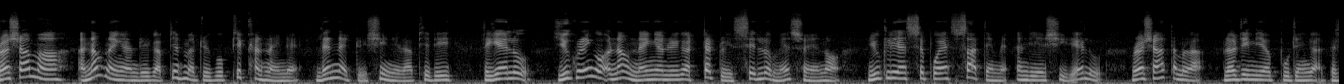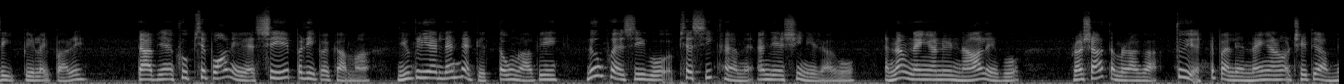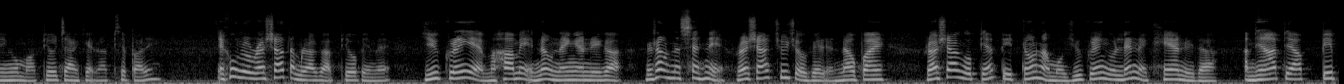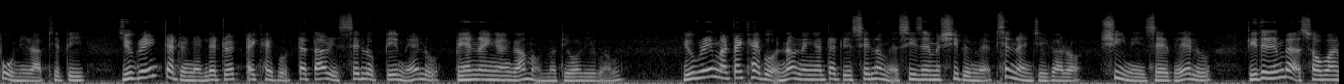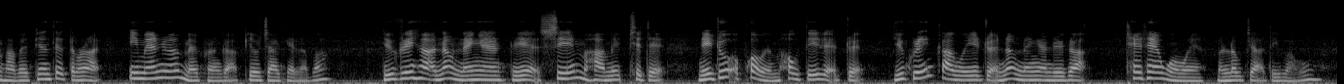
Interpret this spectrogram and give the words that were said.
ရုရှားမှာ အနောက်နိုင်ငံတွေက ပစ်မှတ်တွေကို ပစ်ခတ်နိုင်တဲ့ လက်နက်တွေ ရှိနေတာဖြစ်ပြီး တကယ်လို့ ယူကရိန်းကို အနောက်နိုင်ငံတွေက တပ်တွေ စေလွှတ်မယ် ဆိုရင်တော့ နျူကလီယားစစ်ပွဲ စတင်မယ့် အန္တရာယ်ရှိတယ်လို့ ရုရှားသမ္မတ Vladimir Putin က သတိပေးလိုက်ပါတယ်။ဒါ့အပြင် အခုဖြစ်ပွါးနေတဲ့ စစ်ရေးပဋိပက္ခမှာ နျူကလီယားလက်နက်တွေ သုံးလာပြီး လူ့အဖွဲ့အစည်းကို ဖျက်ဆီးခံရမယ့် အန္တရာယ် ရှိနေတာကို အနောက်နိုင်ငံတွေ နားလည်ဖို့ ရုရှားသမ္မတက သူ့ရဲ့ နှစ်ပတ်လည် နိုင်ငံတော် အခြေပြမိန့်ခွန်းမှာ ပြောကြားခဲ့တာ ဖြစ်ပါတယ် အခုလို ရုရှားသမ္မတက ပြောပေမယ့် ယူကရိန်းရဲ့ မဟာမိတ် အနောက်နိုင်ငံတွေက ၂၀၂၂ ရုရှားကျူးကျော်ခဲ့တဲ့ နောက်ပိုင်း ရုရှားကို ပြန်တွန်းလှန်ဖို့ ယူကရိန်းကို လက်နက်ခဲယမ်းတွေသာ အများအပြား ပေးပို့နေတာ ဖြစ်ပြီး ယူကရိန်းတပ်တွေနဲ့ လက်တွဲ တိုက်ခိုက်ဖို့ တပ်သားတွေ စေလွှတ်ပေးမယ်လို့ ဘယ်နိုင်ငံကမှ မပြောသေးပါဘူး။ယူကရိန်းမှာ တိုက်ခိုက်ဖို့ အနောက်နိုင်ငံတပ်တွေ စေလွှတ်မယ့် အစီအစဉ်မရှိပေမယ့် ဖြစ်နိုင်ခြေကတော့ ရှိနေဆဲပဲလို့ ဒီသီတင်းပတ် အစောပိုင်းမှာပဲ ပြင်သစ်သမ္မတ Emmanuel Macron က ပြောကြားခဲ့တာပါ။ ယူကရိန်းဟာ အနောက်နိုင်ငံတွေရဲ့ စစ်ရေးမဟာမိတ်ဖြစ်တဲ့ NATO အဖွဲ့ဝင် မဟုတ်သေးတဲ့အတွက် ယူကရိန်းကာကွယ်ရေးအတွက် အနောက်နိုင်ငံတွေက ထဲထဲဝင်ဝင် မလုပ်ကြသေးပါဘူး။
